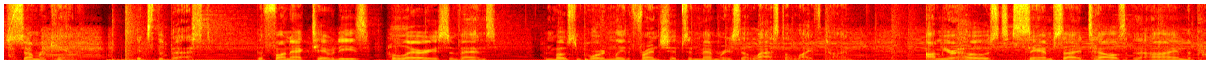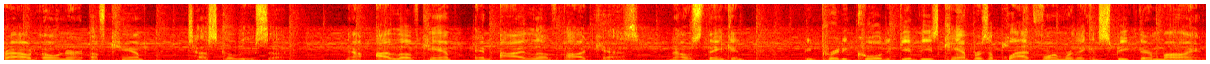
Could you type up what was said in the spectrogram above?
Summer camp. It's the best. The fun activities, hilarious events, and most importantly, the friendships and memories that last a lifetime. I'm your host, Sam Seitles, and I'm the proud owner of Camp Tuscaloosa. Now, I love camp and I love podcasts. And I was thinking, be pretty cool to give these campers a platform where they can speak their mind,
